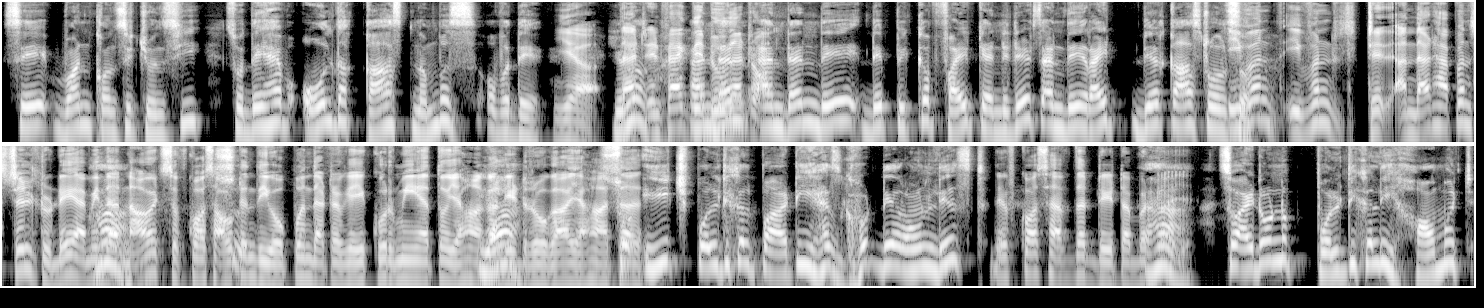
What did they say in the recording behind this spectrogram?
say one constituency so they have all the caste numbers over there Yeah. you that, know in fact, they and do then, that. all- and then they they pick up five candidates and they write their caste also even even till, and that happens still today i mean हाँ. now it's of course out So- in the open that okay kurmi hai to yahan Yeah. leader hoga yahan so ta each political party has got their own list they of course have that data but Huh. uh, so i don't know politically how much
